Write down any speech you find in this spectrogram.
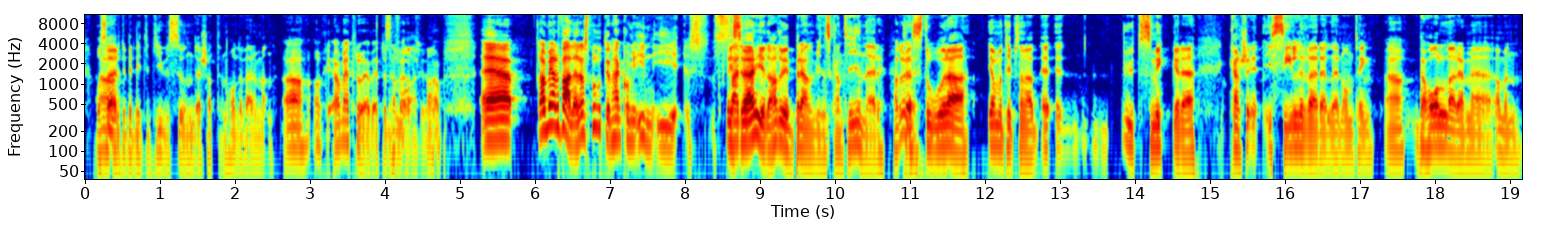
Och så Ja. är det typ ett litet ljus under så att den håller värmen. Ja, okej. Ja, men jag tror jag vet ungefär. Samar, ja. ja. Eh, ja, men i alla fall, Rasputin han kom ju in i... s- I Sar- Sverige då hade vi brännvinskantiner. Hade här vi? stora, ja men typ sådana eh, eh, utsmyckade, kanske i silver eller någonting. Ja. Behållare med, ja men,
